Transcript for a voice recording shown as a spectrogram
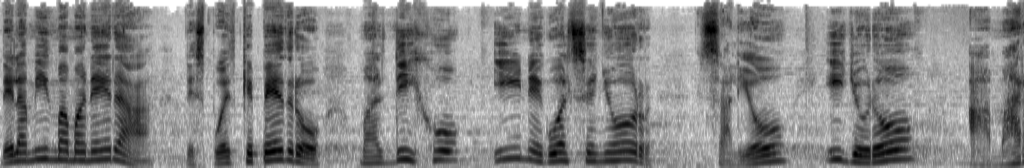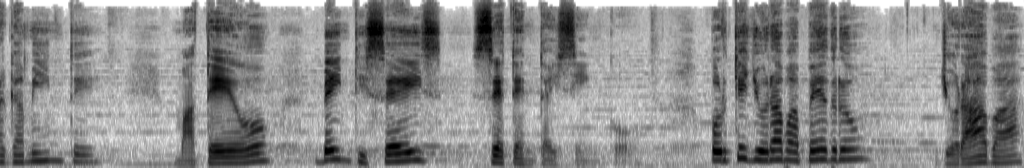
De la misma manera, después que Pedro maldijo y negó al Señor, salió y lloró amargamente. Mateo 26, 75. ¿Por qué lloraba Pedro? Lloraba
